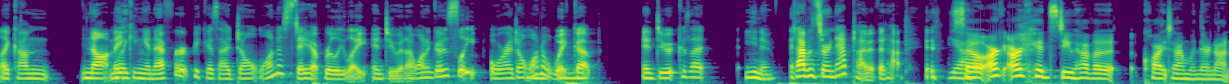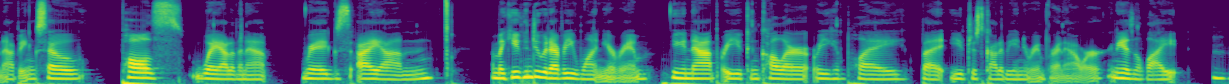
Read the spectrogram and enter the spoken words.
like I'm not Like- making an effort because I don't want to stay up really late and do it. I want to go to sleep or I don't want to wake up and do it because I, you know, it happens during nap time if it happens. Yeah. So our our kids do have a quiet time when they're not napping. So Paul's way out of the nap. Riggs, I um I'm like, you can do whatever you want in your room. You can nap or you can color or you can play, but you've just got to be in your room for an hour. And he has a light Mhm.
